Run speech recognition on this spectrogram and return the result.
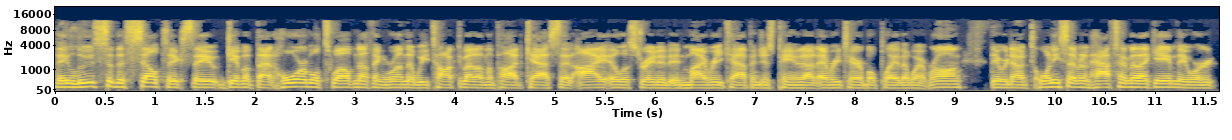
They lose to the Celtics. They give up that horrible 12 nothing run that we talked about on the podcast that I illustrated in my recap and just painted out every terrible play that went wrong. They were down 27 at halftime of that game. They were,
